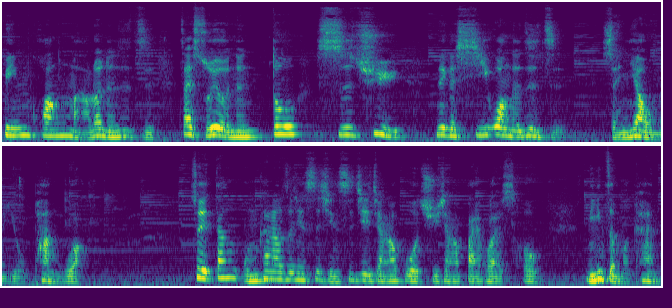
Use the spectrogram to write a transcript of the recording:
兵荒马乱的日子，在所有人都失去那个希望的日子，神要我们有盼望。所以，当我们看到这些事情，世界将要过去，将要败坏的时候，你怎么看呢？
